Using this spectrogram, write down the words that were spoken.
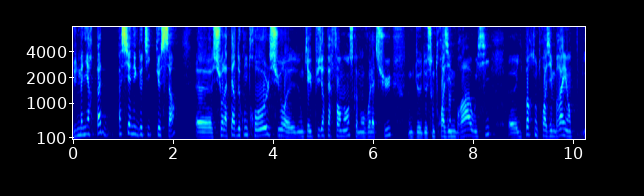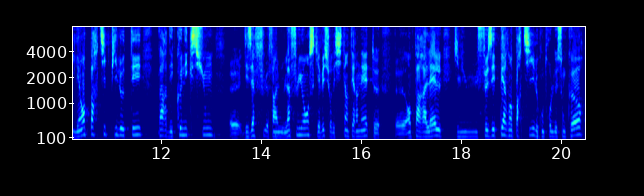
d'une manière pas si anecdotique que ça. Euh, sur la perte de contrôle, sur euh, donc il y a eu plusieurs performances comme on voit là-dessus, donc de, son troisième bras ou ici euh, il porte son troisième bras et il est en partie piloté par des connexions, des enfin l'influence qu'il y avait sur des sites internet en parallèle qui lui faisait perdre en partie le contrôle de son corps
